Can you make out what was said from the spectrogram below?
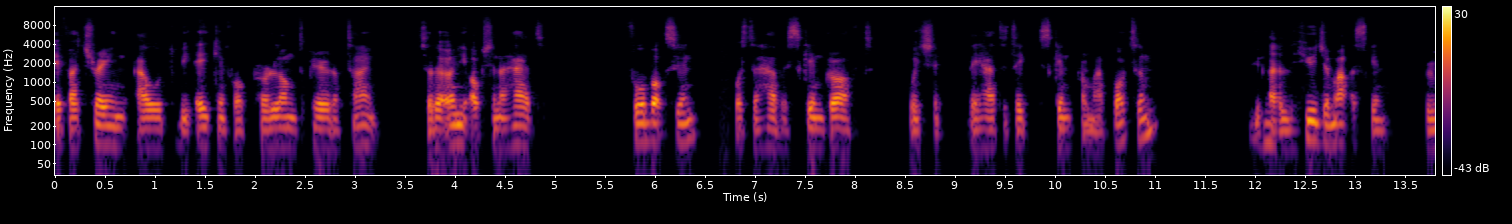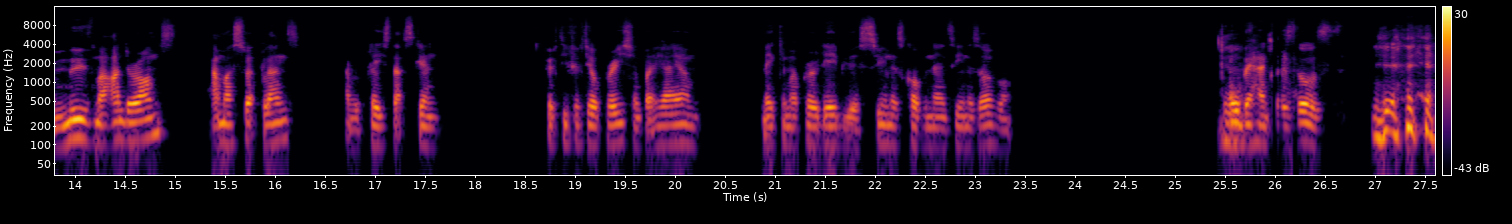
if I train, I would be aching for a prolonged period of time. So the only option I had for boxing was to have a skin graft, which they had to take skin from my bottom, mm-hmm. a huge amount of skin, remove my underarms and my sweat glands, and replace that skin 50 50 operation, but here I am making my pro debut as soon as COVID 19 is over. Yeah. All behind closed doors. Yeah,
